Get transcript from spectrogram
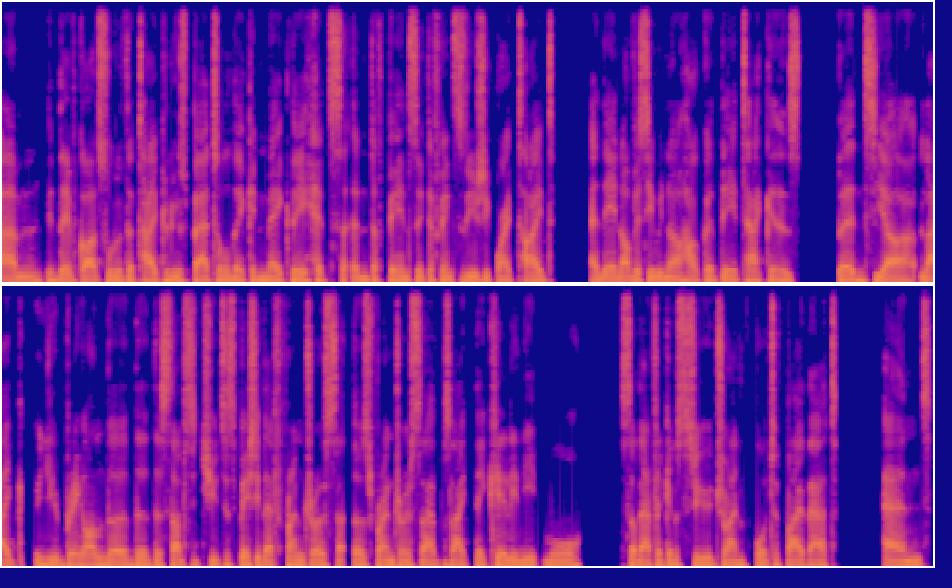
Um, they've got sort of the tight loose battle. They can make their hits in defense. Their defense is usually quite tight. And then obviously we know how good the attack is. But yeah, like you bring on the the, the substitutes, especially that front row, those front row subs. Like they clearly need more South Africans to try and fortify that, and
